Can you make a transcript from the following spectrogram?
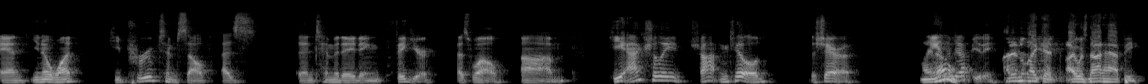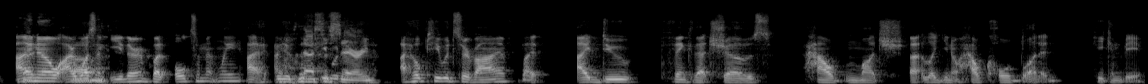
And you know what? He proved himself as an intimidating figure as well. Um, he actually shot and killed the sheriff I and the deputy. I didn't like it. I was not happy. I know I um, wasn't either, but ultimately, I, I It was he would- necessary. I hoped he would survive, but I do think that shows how much, uh, like, you know, how cold blooded he can be.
